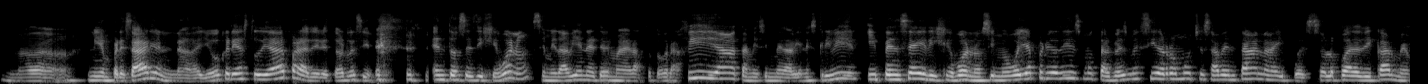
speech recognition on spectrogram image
Nada, ni empresario ni nada. Yo quería estudiar para director de cine. Entonces dije, bueno, se me da bien el tema de la fotografía, también se me da bien escribir. Y pensé y dije, bueno, si me voy a periodismo, tal vez me cierro mucho esa ventana y pues solo pueda dedicarme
